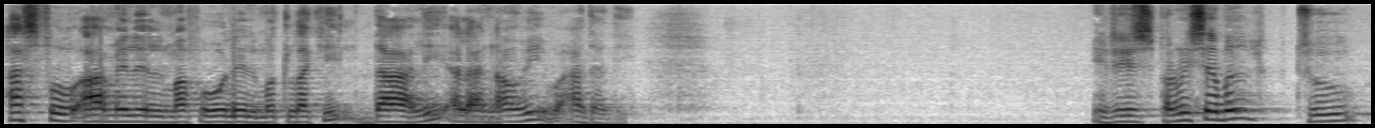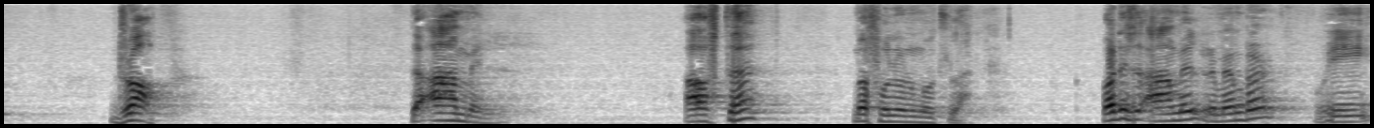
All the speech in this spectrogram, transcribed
حذف عامل المفعول المطلق دالي على نوع وعدد It is permissible to drop the amil of the mafulun mutlaq. What is amil? Remember, we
